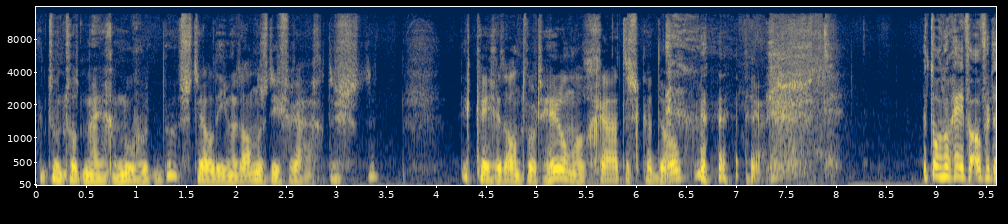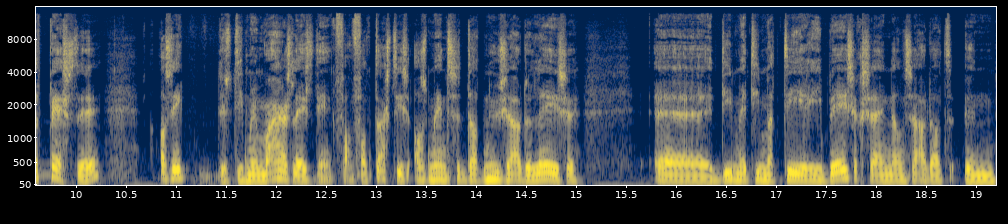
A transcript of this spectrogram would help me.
En toen tot mijn genoegen stelde iemand anders die vraag. Dus ik kreeg het antwoord helemaal gratis cadeau. ja. Toch nog even over dat pesten. Hè? Als ik dus die memoires lees, denk ik van fantastisch... als mensen dat nu zouden lezen uh, die met die materie bezig zijn... dan zou dat een,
